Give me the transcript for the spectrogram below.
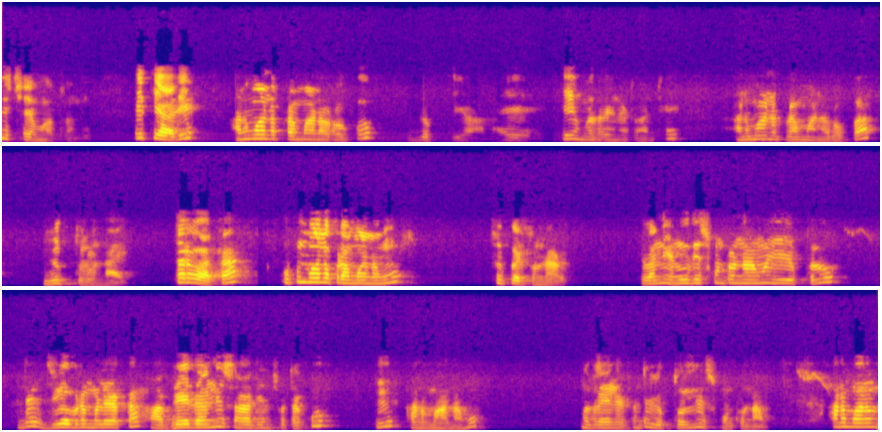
నిశ్చయమవుతుంది. ఇత్యాది అనుమాన ప్రమాణ రూపు యుక్తి ఈ మొదలైనటువంటి అనుమాన ప్రమాణ రూప యుక్తులు ఉన్నాయి తర్వాత ఉపమాన ప్రమాణము చూపెడుతున్నాడు. ఇవన్నీ ఎందుకు తీసుకుంటున్నాము ఈ యుక్తులు? అంటే జీవబ్రహ్మల యొక్క అభేదాన్ని సాధించుటకు అనుమానము మొదలైనటువంటి యుక్తులు తెలుసుకుంటున్నాము అనుమానం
